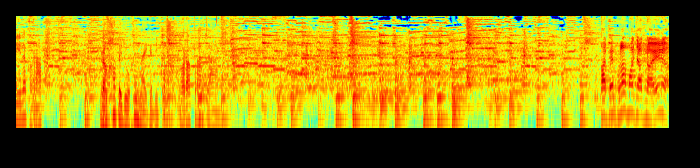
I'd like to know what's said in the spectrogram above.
ดีนะขอรับ เราเข้าไปดูข้างในกันดีกว่า ขอรับพระอาจารย์ ท่านเป็นพระมาจากไหนเนี่ย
